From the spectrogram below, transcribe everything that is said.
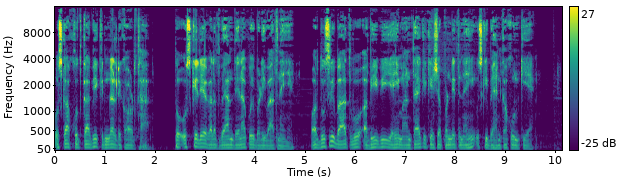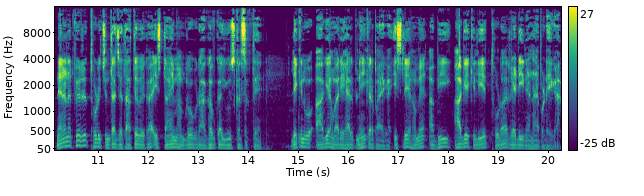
उसका खुद का भी क्रिमिनल रिकॉर्ड था तो उसके लिए गलत बयान देना कोई बड़ी बात नहीं है। और दूसरी बात, वो अभी भी यही मानता है कि केशव पंडित ने ही उसकी बहन का खून किया है। नैना ने फिर थोड़ी चिंता जताते हुए कहा, इस टाइम हम लोग राघव का यूज़ कर सकते हैं। लेकिन वो आगे हमारी हेल्प नहीं कर पाएगा, इसलिए हमें अभी आगे के लिए थोड़ा रेडी रहना पड़ेगा।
